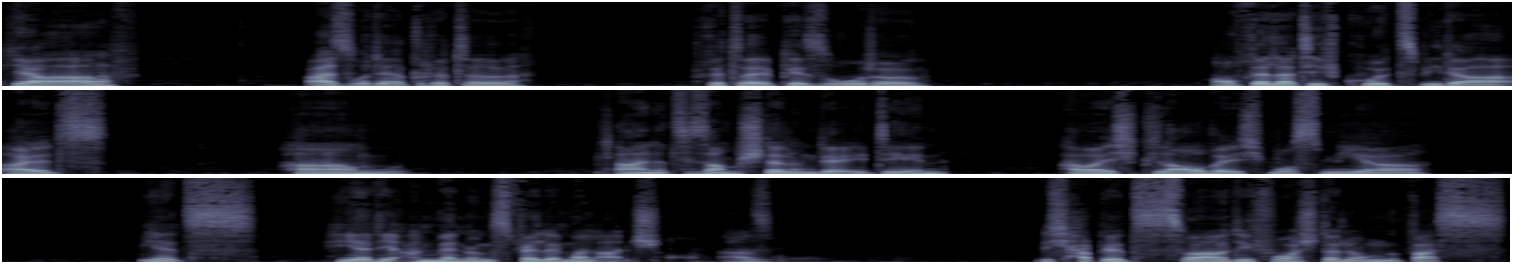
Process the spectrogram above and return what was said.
Ja, also der dritte, dritte Episode, auch relativ kurz wieder als ähm, kleine Zusammenstellung der Ideen. Aber ich glaube, ich muss mir jetzt hier die Anwendungsfälle mal anschauen. Also ich habe jetzt zwar die Vorstellung, was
